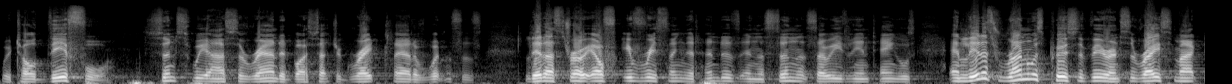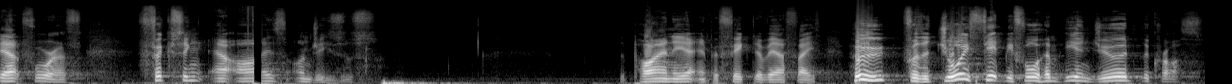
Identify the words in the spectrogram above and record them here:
we're told, Therefore, since we are surrounded by such a great cloud of witnesses, let us throw off everything that hinders and the sin that so easily entangles, and let us run with perseverance the race marked out for us, fixing our eyes on Jesus the pioneer and perfecter of our faith, who, for the joy set before him, he endured the cross.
